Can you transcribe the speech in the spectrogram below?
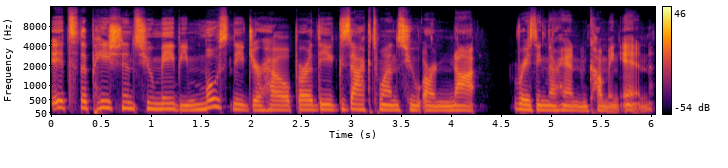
it's the patients who maybe most need your help are the exact ones who are not raising their hand and coming in.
